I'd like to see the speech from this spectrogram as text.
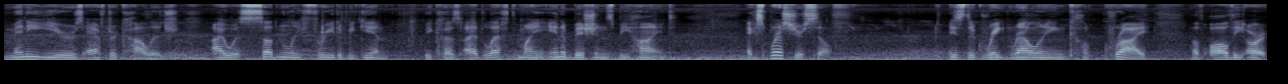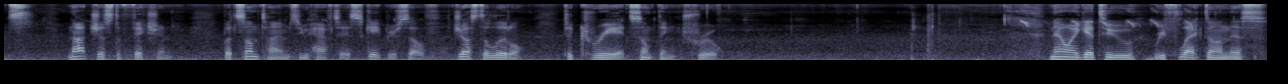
many years after college, I was suddenly free to begin because I'd left my inhibitions behind. Express yourself is the great rallying cry of all the arts not just a fiction, but sometimes you have to escape yourself just a little to create something true. Now I get to reflect on this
